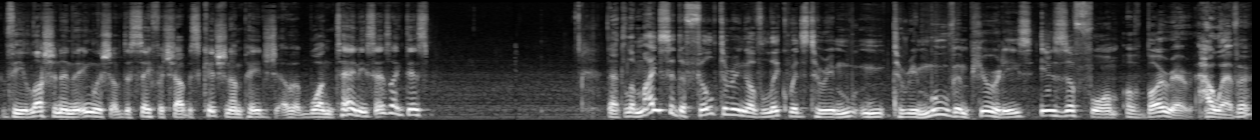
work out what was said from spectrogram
the Lashon in the English of the Sefer Shabbos Kitchen on page uh, 110, he says like this that lemaisa, the filtering of liquids to, to remove impurities, is a form of borer. However,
